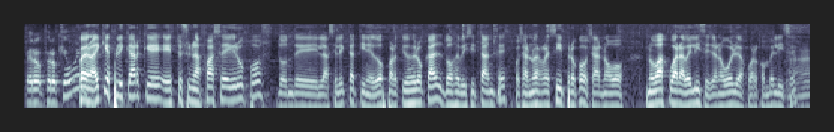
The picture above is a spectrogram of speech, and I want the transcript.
pero, pero qué bueno. Bueno, hay que explicar que esto es una fase de grupos donde la selecta tiene dos partidos de local, dos de visitante, o sea, no es recíproco, o sea, no, no va a jugar a Belice, ya no vuelve a jugar con Belice. Ah,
